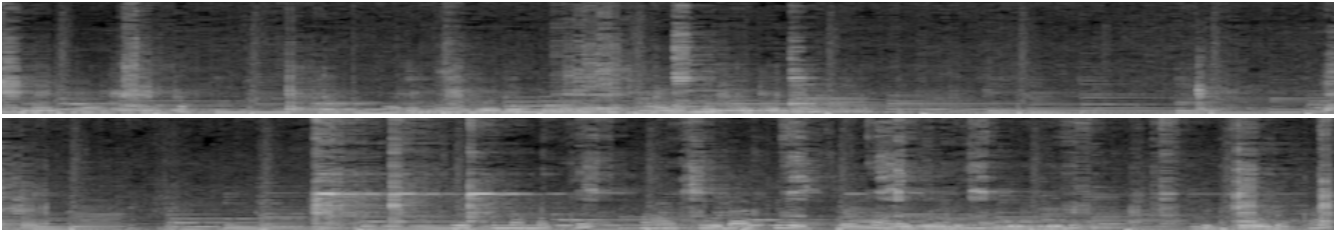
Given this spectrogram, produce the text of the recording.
നന്നായിട്ട് വഴറ്റണം കേട്ടോ ചൂടാക്കി വെച്ച് മുളക് പൊടി മല്ലിപ്പൊടി ഇട്ട് കൊടുക്കാം.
